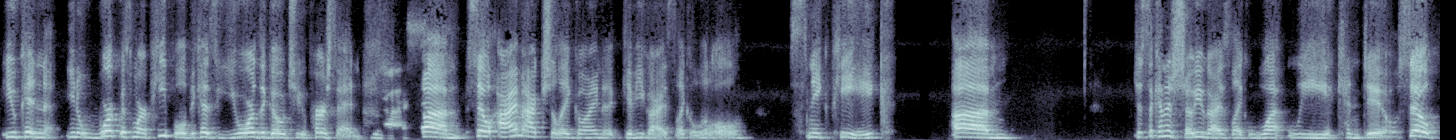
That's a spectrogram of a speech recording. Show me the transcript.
you can, you know, work with more people because you're the go-to person. Yes. Um, so I'm actually going to give you guys like a little sneak peek. Um, just to kind of show you guys like what we can do. So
